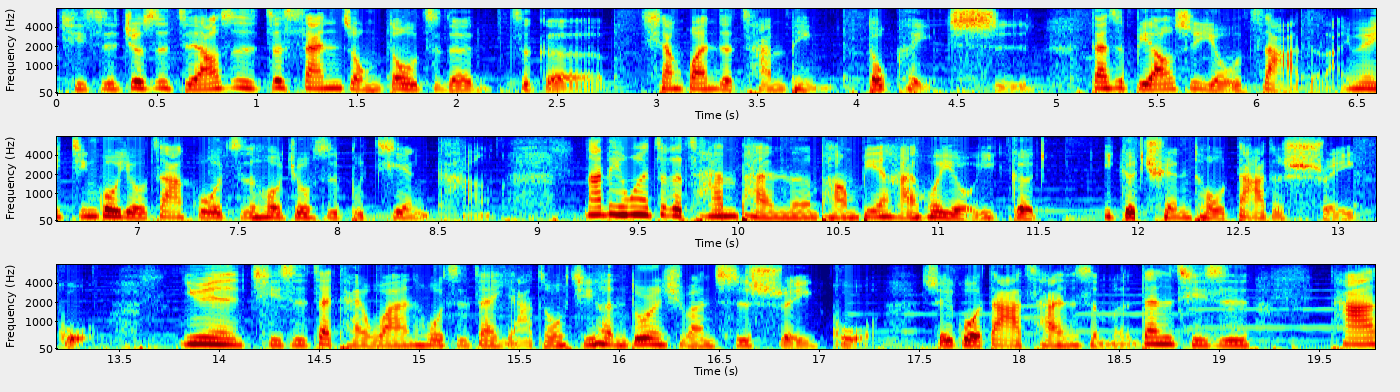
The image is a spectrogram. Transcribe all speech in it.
其实就是只要是这三种豆子的这个相关的产品都可以吃，但是不要是油炸的啦，因为经过油炸过之后就是不健康。那另外这个餐盘呢，旁边还会有一个一个拳头大的水果。因为其实，在台湾或是在亚洲，其实很多人喜欢吃水果、水果大餐什么。但是其实它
